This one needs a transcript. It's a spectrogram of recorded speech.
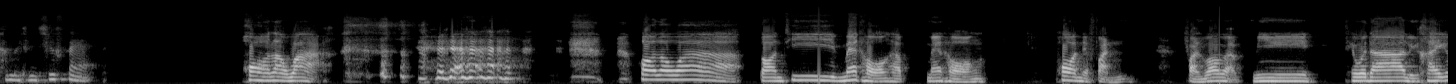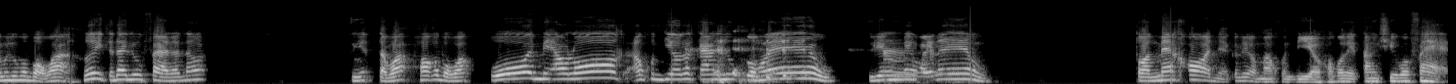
ทำไมถึงชื่อแฝดพ่อเล่าว่า พ่อเล่าว่าตอนที่แม่ท้องครับ แม่ท้อง พ่อเนี่ยฝัน ฝันว่าแบบมีเทวดาหรือใครก็ไม่รู้มาบอกว่า เฮ้ยจะได้ลูกแฝดแล้วนะอย่างเงี้ยแต่ว่าพ่อก็บอกว่า โอ้ยไม่เอาหรอกเอาคนเดียวแล้วกันลูกหลงแล้วเลี้ยงไม่ไหวแล้ว ตอนแม่คลอดเนี่ยก็เลยออกมาคนเดียวเขาก็เลยตั้งชื่อว่าแฝด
